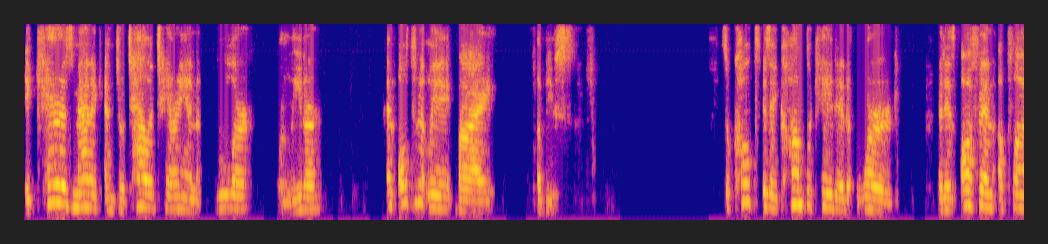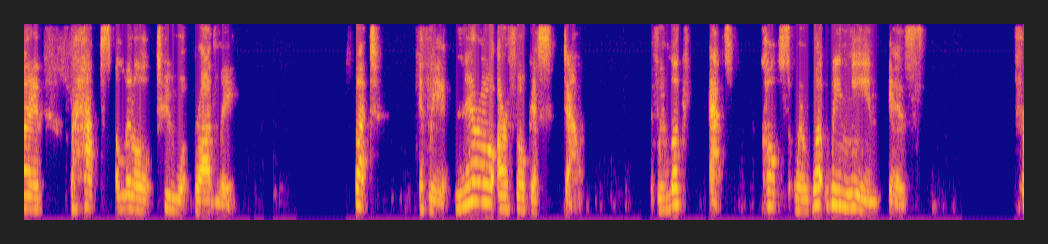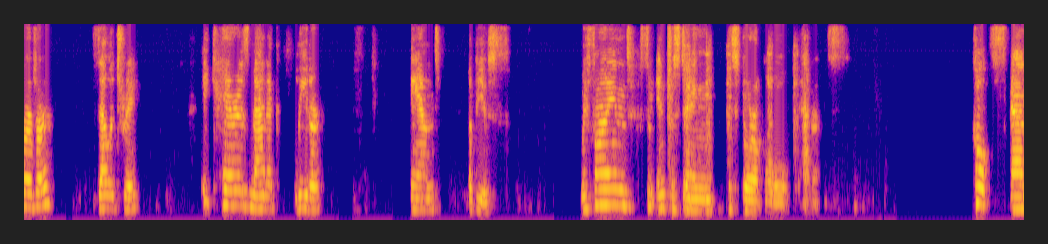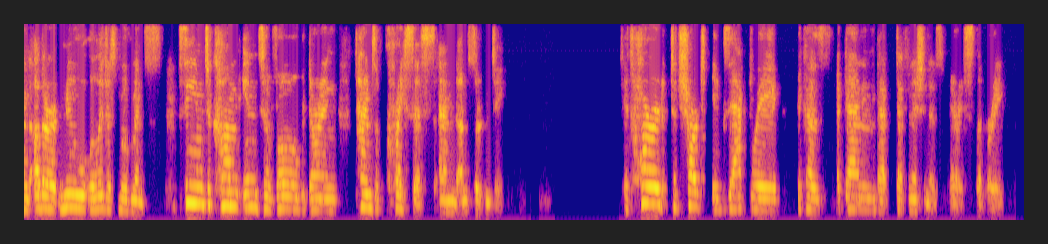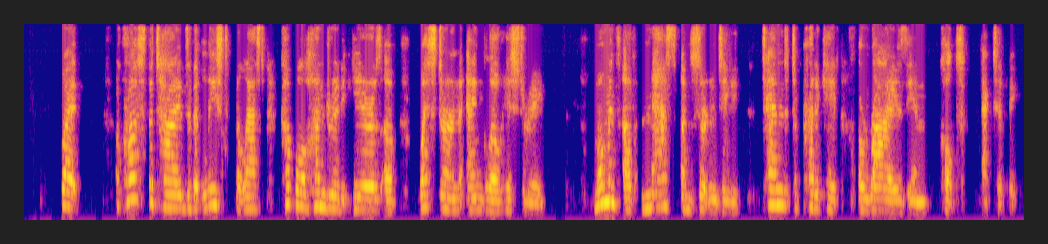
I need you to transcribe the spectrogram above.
a charismatic and totalitarian ruler or leader, and ultimately by abuse. So, cult is a complicated word that is often applied perhaps a little too broadly. But if we narrow our focus down, if we look at cults where what we mean is fervor, zealotry, a charismatic leader, and abuse. we find some interesting historical patterns. Cults and other new religious movements seem to come into vogue during times of crisis and uncertainty. It's hard to chart exactly because, again, that definition is very slippery. But across the tides of at least the last couple hundred years of Western Anglo history, moments of mass uncertainty tend to predicate a rise in cult activity.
